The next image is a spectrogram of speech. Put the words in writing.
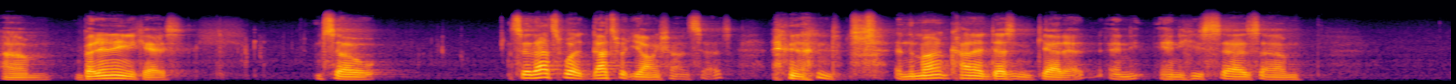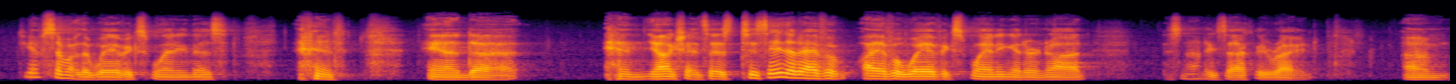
Um, but in any case, so so that's what that's what Yangshan says, and and the monk kind of doesn't get it, and and he says, um, "Do you have some other way of explaining this?" And and uh, and Yangshan says, "To say that I have a I have a way of explaining it or not is not exactly right." Um,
